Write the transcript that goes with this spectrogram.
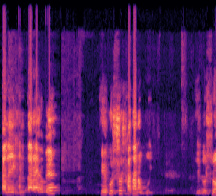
তাহলে এখানে দাঁড়ায় হবে একুশশো সাতানব্বই। একুশশো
